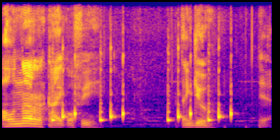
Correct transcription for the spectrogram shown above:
owner Kai Coffee. Thank you. Ya.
